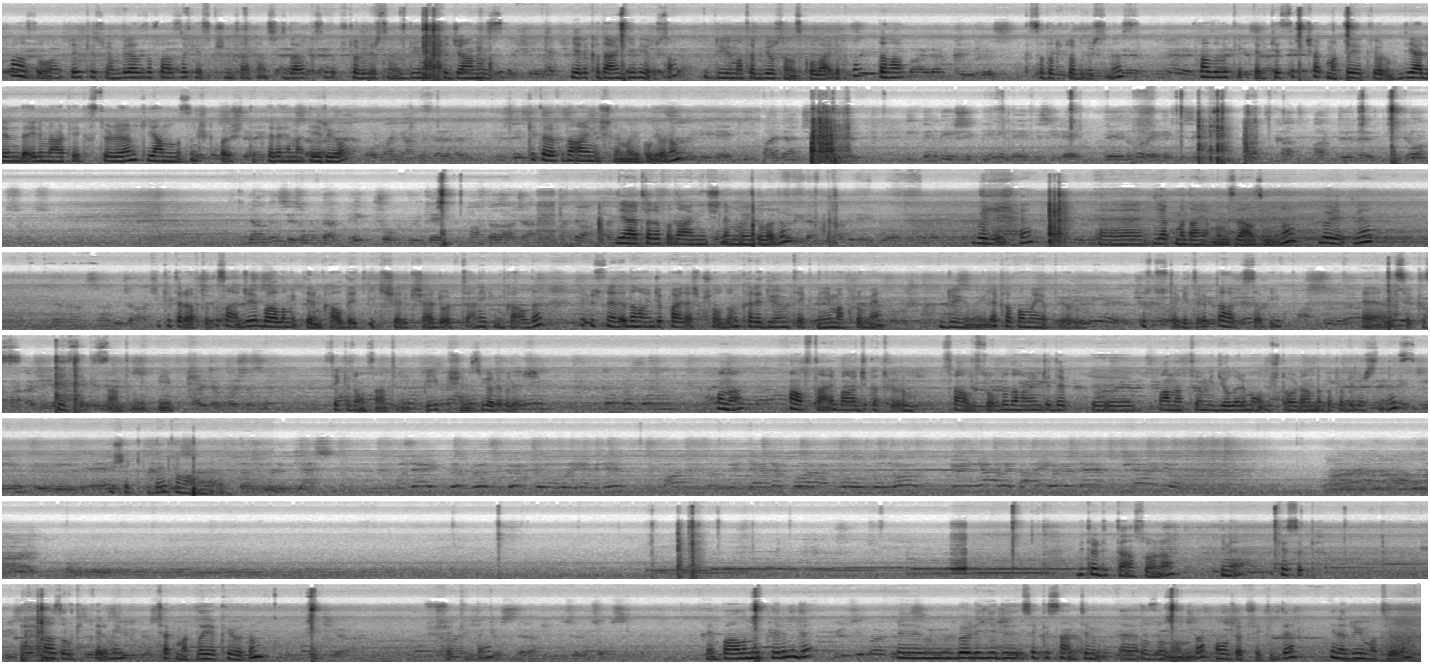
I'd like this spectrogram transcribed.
Fazla olanları kesiyorum. Biraz da fazla kesmişim zaten. Siz daha kısa tutabilirsiniz. Düğüm atacağınız yere kadar geliyorsa, düğüm atabiliyorsanız kolaylıkla daha kısa da tutabilirsiniz. Fazlalık ipleri kesip çakmakla yakıyorum. Diğerlerini de elimle arkaya kıstırıyorum ki yanmasın. Çünkü paraşüt ipleri hemen eriyor. İki tarafı da aynı işlemi uyguluyorum. Diğer tarafa da aynı işlemi uyguladım. Böylelikle eee, yakmadan yapmamız lazım bunu. Böylelikle iki tarafta da sadece bağlama iplerim kaldı. İkişer ikişer dört tane ipim kaldı. Ve üstüne de daha önce paylaşmış olduğum kare düğüm tekniği makrome düğümüyle kapama yapıyorum. Üst üste getirip daha kısa bir ip. eee, 8 7-8 santimlik bir ip 8-10 santimlik bir ip işinizi görebilir. Ona 6 tane bağcık atıyorum. Sağlı sollu. Daha önce de e, anlattığım videolarım olmuştu. Oradan da bakabilirsiniz. Bu şekilde tamamlıyorum. Bitirdikten sonra yine kesip fazlalık iplerimi çakmakla yakıyorum. Şu şekilde. E, bağlama iplerimi de e, böyle 7-8 santim e, uzunluğunda olacak şekilde yine düğüm atıyorum.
